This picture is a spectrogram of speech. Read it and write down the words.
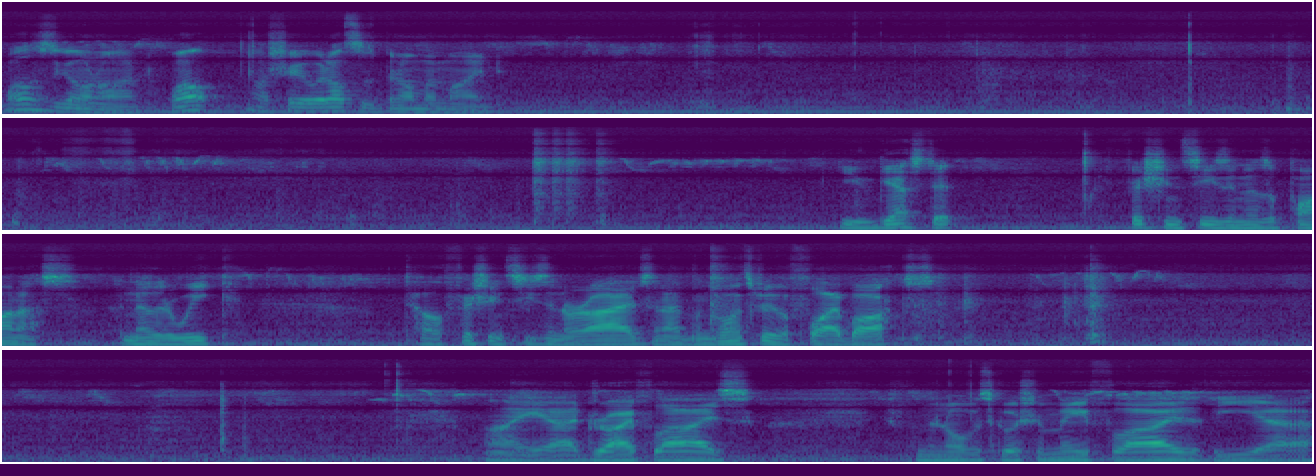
What else is going on? Well, I'll show you what else has been on my mind. You guessed it, fishing season is upon us. Another week till fishing season arrives and I've been going through the fly box my uh, dry flies from the Nova Scotia Mayfly, the uh,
